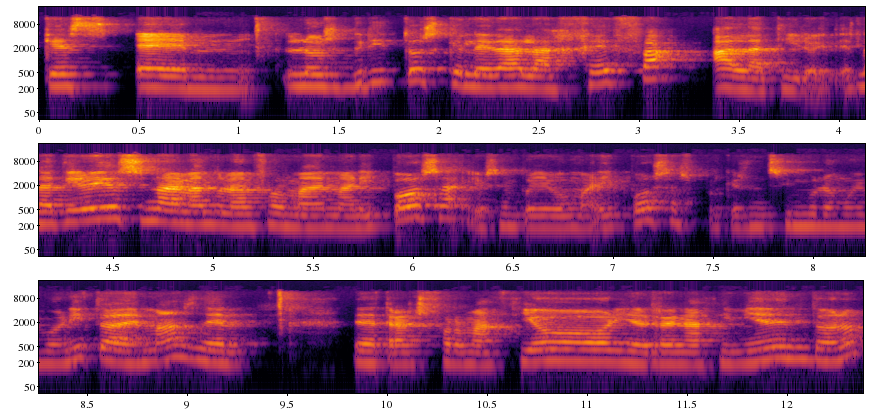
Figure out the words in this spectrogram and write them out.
que es em, los gritos que le da la jefa a la tiroides. La tiroides es una glándula en forma de mariposa, yo siempre llevo mariposas porque es un símbolo muy bonito, además del de la transformación y el renacimiento, ¿no?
